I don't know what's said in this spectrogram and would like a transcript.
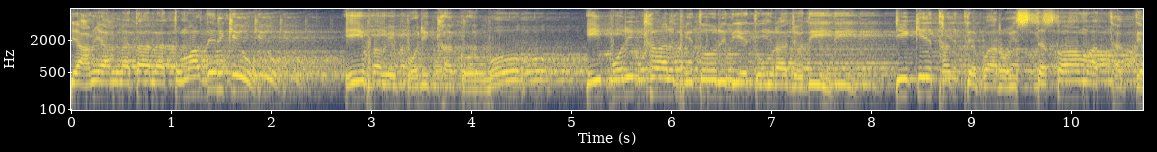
যে আমি আল্লাহ তাআলা তোমাদেরকেও এইভাবে পরীক্ষা করব। এই পরীক্ষার ভিতর দিয়ে তোমরা যদি টিকে থাকতে পারো, ইস্তেকামাত থাকতে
